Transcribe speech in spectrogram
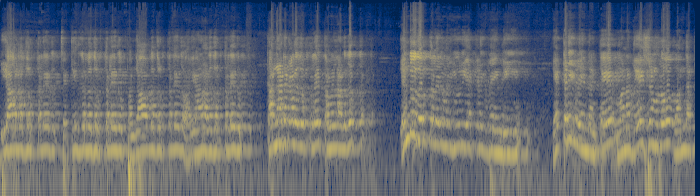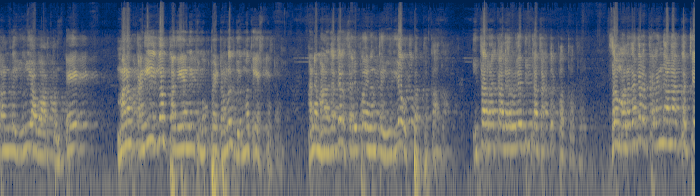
బీహార్లో దొరకలేదు ఛత్తీస్గఢ్లో దొరకలేదు పంజాబ్లో దొరకలేదు హర్యానాలో దొరకలేదు కర్ణాటకలో దొరకలేదు తమిళనాడు దొరకలేదు. ఎందుకు దొరకలేదు మరి యూరియా ఎక్కడికి పోయింది? ఎక్కడికి పోయిందంటే మన దేశంలో వంద టన్నుల యూరియా వాడుతుంటే మనం కనీసం పదిహేను నుంచి ముప్పై టన్నులు దిగుమతి చేసుకుంటాం. అంటే మన దగ్గర సరిపోయినంత యూరియా ఉత్పత్తి కాదు. ఇతర రకాల ఎరువులైతే ఇంకా తక్కువ ఉత్పత్తి అవుతుంది సో మన దగ్గర తెలంగాణకు వచ్చే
